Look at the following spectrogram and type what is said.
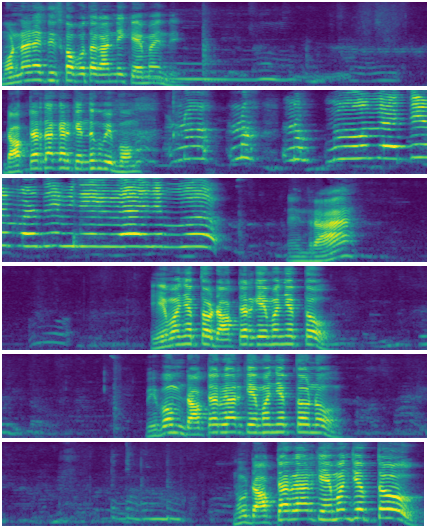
మొన్ననే తీసుకోపోతా కానీ నీకేమైంది? డాక్టర్ దగ్గరికి ఎందుకు విభం? ఏంద్రా? ఏమని చెప్తావు? డాక్టర్కి ఏమని చెప్తావు? విభం డాక్టర్ గారికి ఏమని చెప్తావు నువ్వు? నువ్వు డాక్టర్ గారికి ఏమని చెప్తావు?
